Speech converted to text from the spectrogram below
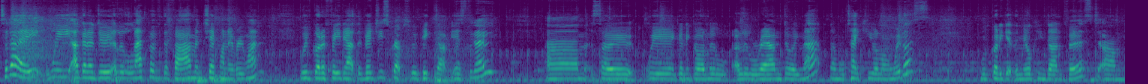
today we are going to do a little lap of the farm and check on everyone. We've got to feed out the veggie scraps we picked up yesterday. Um, so we're going to go a little a little round doing that, and we'll take you along with us. We've got to get the milking done first. Um,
